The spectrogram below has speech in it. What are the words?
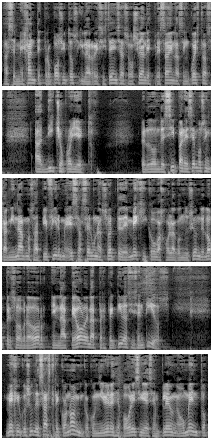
a semejantes propósitos y la resistencia social expresada en las encuestas a dicho proyecto. Pero donde sí parecemos encaminarnos a pie firme es hacer una suerte de México bajo la conducción de López Obrador en la peor de las perspectivas y sentidos México es un desastre económico con niveles de pobreza y desempleo en aumento,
